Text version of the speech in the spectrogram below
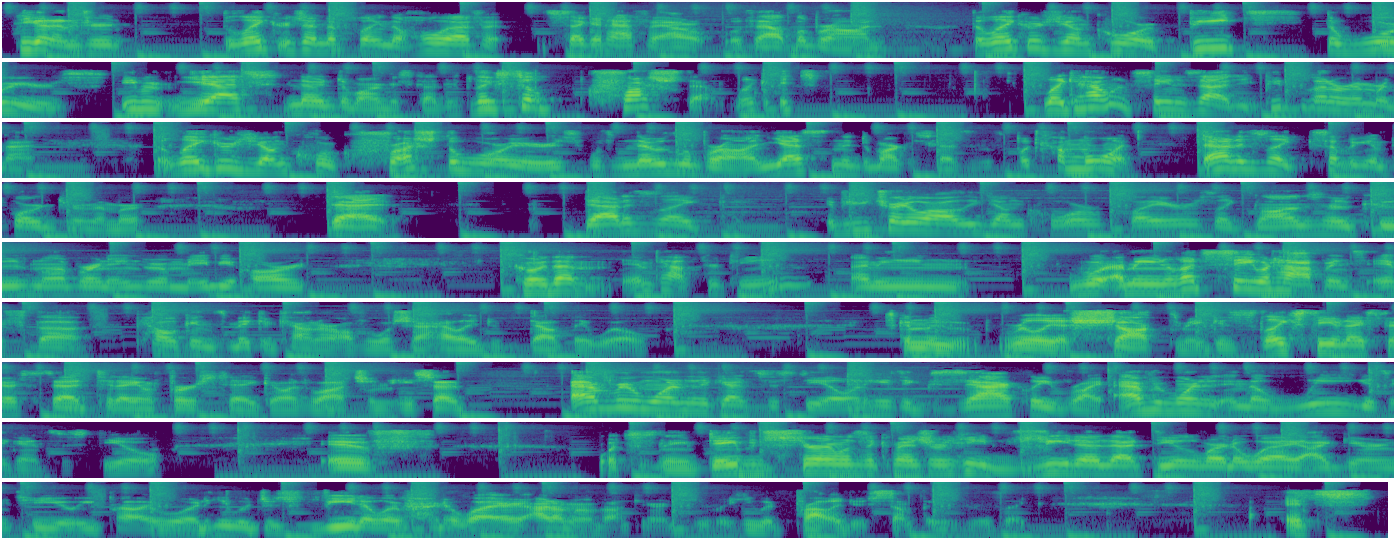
He got injured. The Lakers end up playing the whole half, second half out without LeBron. The Lakers' young core beats the Warriors. Even yes, no DeMarcus Cousins, but they still crush them. Like it's like how insane is that? People got to remember that. The Lakers' young core crushed the Warriors with no LeBron. Yes, no DeMarcus Cousins, but come on, that is like something important to remember. That that is like if you trade away all these young core players like Lonzo, Kuzma, Brent Ingram, maybe Hart, could that impact your team? I mean, I mean, let's see what happens if the Pelicans make a counteroffer, which I highly doubt they will. It's gonna be really a shock to me because, like Stephen A. Smith said today on First Take, I was watching. He said everyone is against this deal, and he's exactly right. Everyone in the league is against this deal. If what's his name? David Stern was the commissioner. He'd veto that deal right away. I guarantee you, he probably would. He would just veto it right away. I don't know about guarantee, but he would probably do something. It was like, it's,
